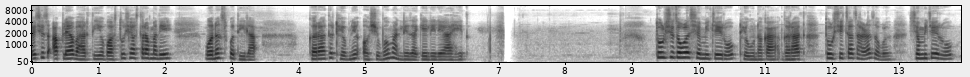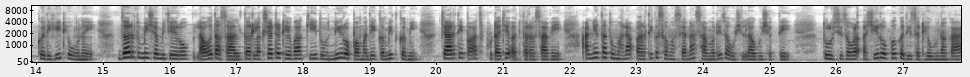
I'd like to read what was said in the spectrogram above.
तसेच आपल्या भारतीय वास्तुशास्त्रामध्ये वनस्पतीला घरात ठेवणे अशुभ मानले जा गेलेले आहेत. तुळशीजवळ शमीचे रोप ठेवू नका. घरात तुळशीच्या झाडाजवळ शमीचे रोप कधीही ठेवू नये. जर तुम्ही शमीचे रोप लावत असाल तर लक्षात ठेवा की दोन्ही रोपामध्ये कमीत कमी चार ते पाच फुटाचे अंतर असावे. अन्यथा तुम्हाला आर्थिक समस्यांना सामोरे जाऊ लागू शकते. तुळशीजवळ अशी रोपं कधीच ठेवू नका.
